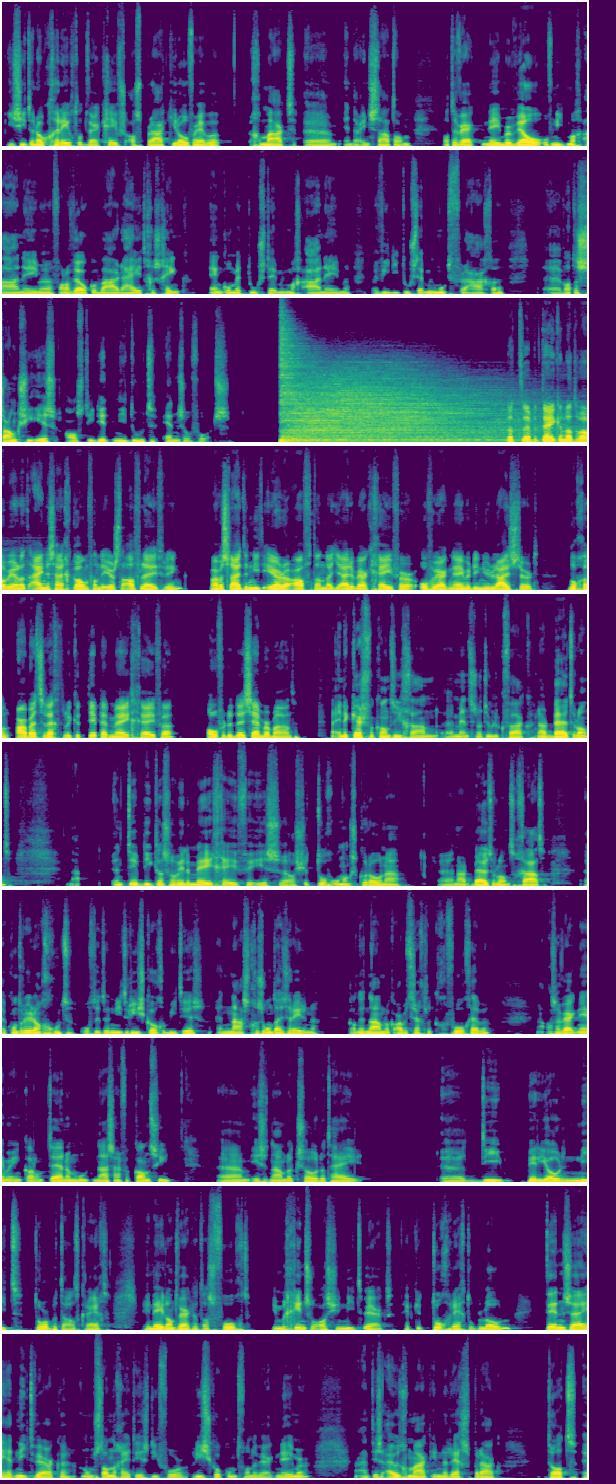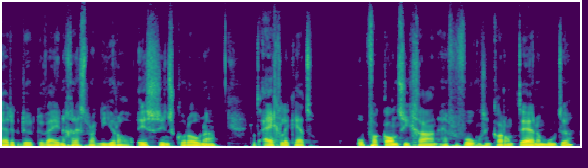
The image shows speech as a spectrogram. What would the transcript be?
Je ziet dan ook geregeld dat werkgevers afspraken hierover hebben gemaakt. ehm, en daarin staat dan wat de werknemer wel of niet mag aannemen, vanaf welke waarde hij het geschenk enkel met toestemming mag aannemen, bij wie die toestemming moet vragen, eh, wat de sanctie is als die dit niet doet, enzovoorts. Dat eh, betekent dat we alweer aan het einde zijn gekomen van de eerste aflevering. Maar we sluiten niet eerder af dan dat jij de werkgever of werknemer die nu luistert nog een arbeidsrechtelijke tip hebt meegegeven over de decembermaand. Nou, in de kerstvakantie gaan eh, mensen natuurlijk vaak naar het buitenland. Een tip die ik dan zou willen meegeven is, eh, als je toch ondanks corona eh, naar het buitenland gaat, eh, controleer dan goed of dit een niet-risicogebied is. En naast gezondheidsredenen kan dit namelijk arbeidsrechtelijke gevolgen hebben. Nou, als een werknemer in quarantaine moet na zijn vakantie, ehm, is het namelijk zo dat hij die periode niet doorbetaald krijgt. In Nederland werkt het als volgt. In beginsel, als je niet werkt, heb je toch recht op loon. Tenzij het niet werken een omstandigheid is die voor risico komt van de werknemer. Nou, het is uitgemaakt in de rechtspraak dat, hè, de, de, weinige rechtspraak die er al is sinds corona, dat eigenlijk het op vakantie gaan en vervolgens in quarantaine moeten,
